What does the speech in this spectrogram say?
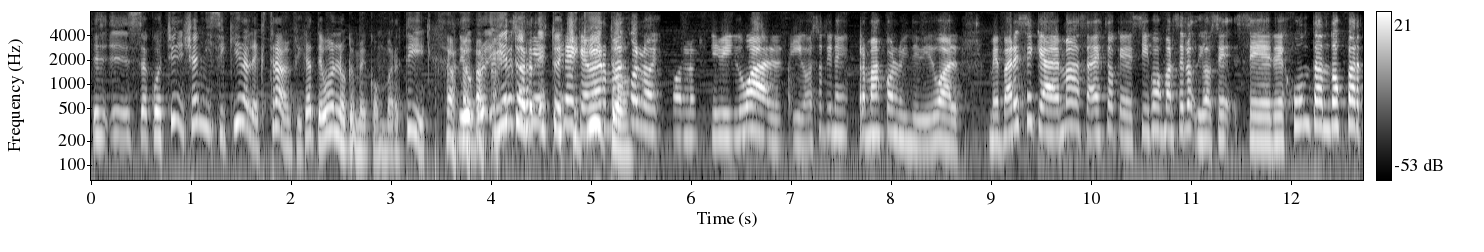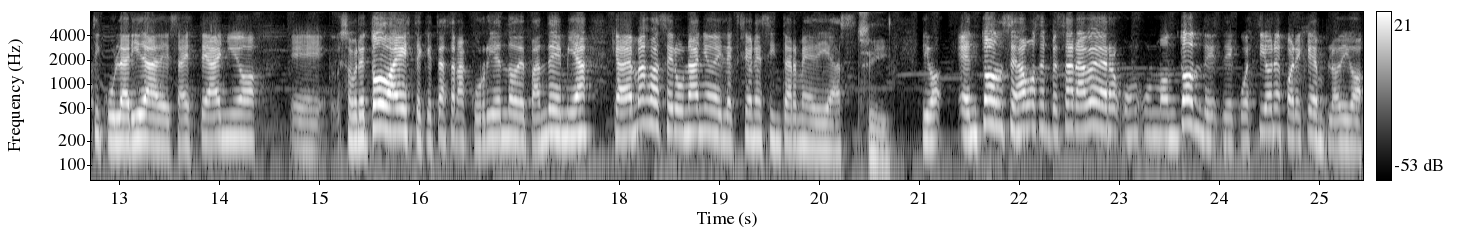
es- esa cuestión, y ya ni siquiera la extraño. Fíjate vos en lo que me convertí. Digo, pero, y esto, eso es- es tiene que ver chiquito. más con lo, con lo individual, digo, eso tiene que ver más con lo individual. Me parece que además a esto que decís vos, Marcelo, digo, se, se le juntan dos particularidades a este año, eh, sobre todo a este que está transcurriendo de pandemia, que además va a ser un año de elecciones intermedias. Sí. Digo, entonces vamos a empezar a ver un, montón de, cuestiones, por ejemplo, digo,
